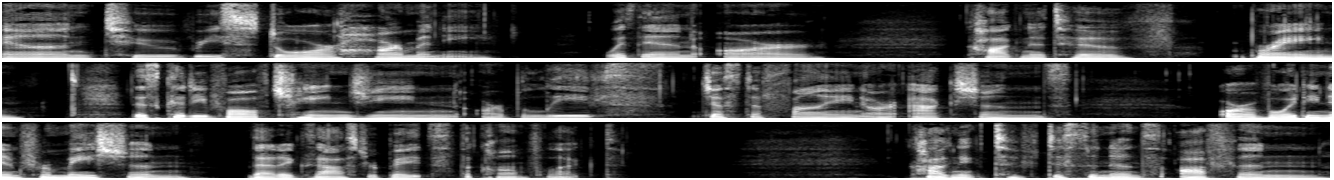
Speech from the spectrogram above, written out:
and to restore harmony within our cognitive brain. This could involve changing our beliefs, justifying our actions, or avoiding information that exacerbates the conflict. Cognitive dissonance often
